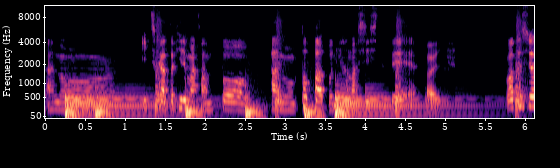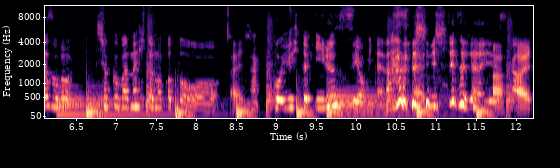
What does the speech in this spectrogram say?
あの市川と秀間さんとあの撮った後に話しててはい。私はその職場の人のことをはい。なんかこういう人いるんすよみたいな話にしてたじゃないですか。あはい。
